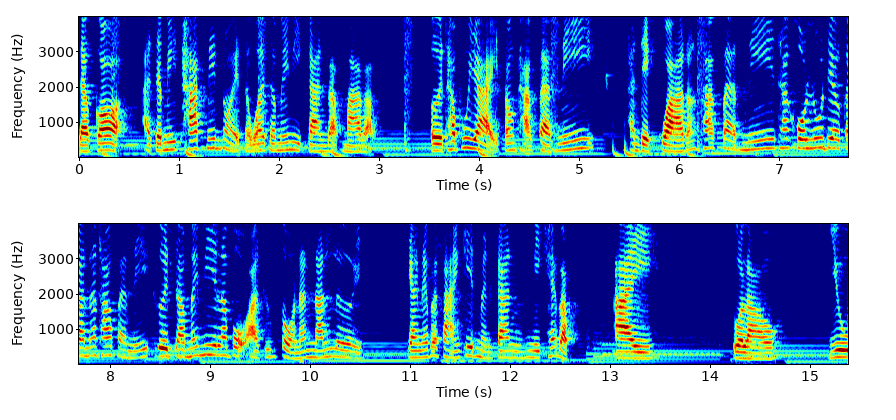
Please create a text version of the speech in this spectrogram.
แล้วก็อาจจะมีทักนิดหน่อย แต่ว่าจะไม่มีการแบบมาแบบ เออถ้าผู้ใหญ่ต้องทักแบบนี้ ถ้าเด็กกว่าต้องทักแบบนี้ ถ้าคนรุ่นเดียวกันต้องทักแบบนี้ คือจะไม่มีระบบอาวุโสนั้นๆเลย อย่างในภาษาอังกฤษเหมือนกัน มีแค่แบบ I ตัวเรา you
